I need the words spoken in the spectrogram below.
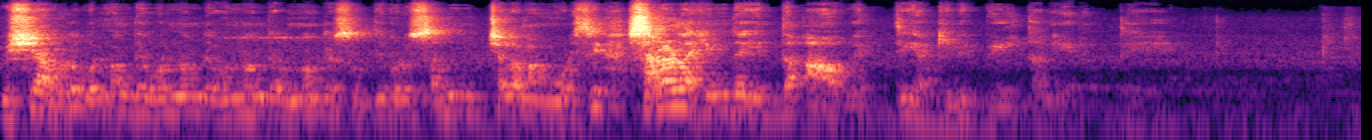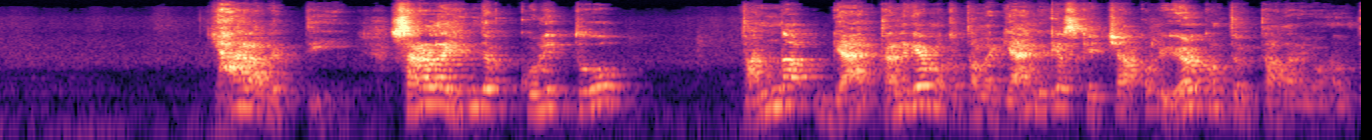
ವಿಷಯಗಳು ಒಂದೊಂದೇ ಒಂದೊಂದೇ ಒಂದೊಂದೇ ಒಂದೊಂದೇ ಸುದ್ದಿಗಳು ಸಂಚಲನ ಮೂಡಿಸಿ ಸರಳ ಹಿಂದೆ ಇದ್ದ ಆ ವ್ಯಕ್ತಿಯ ಕಿವಿ ಬೀಳ್ತಾನೆ ಇರುತ್ತೆ. ಯಾರ ವ್ಯಕ್ತಿ? ಸರಳ ಹಿಂದೆ ಕುಳಿತು ತನ್ನ ಗ್ಯಾಂಗ್ ತನಗೆ ಮತ್ತು ತನ್ನ ಗ್ಯಾಂಗ್ಗೆ ಸ್ಕೆಚ್ ಹಾಕೊಂಡು ಹೇಳ್ಕೊಂತಿರ್ತಾ ಇದ್ದಾನೆ ಇವನು ಅಂತ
